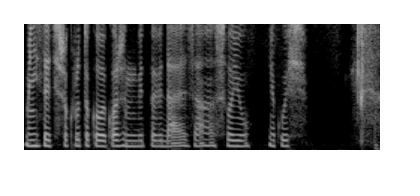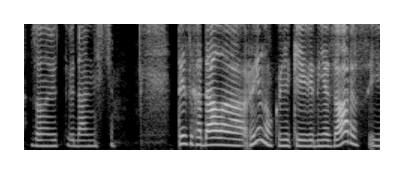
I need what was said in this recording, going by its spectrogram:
мені здається, що круто, коли кожен відповідає за свою якусь зону відповідальності. Ти згадала ринок, який він є зараз, і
